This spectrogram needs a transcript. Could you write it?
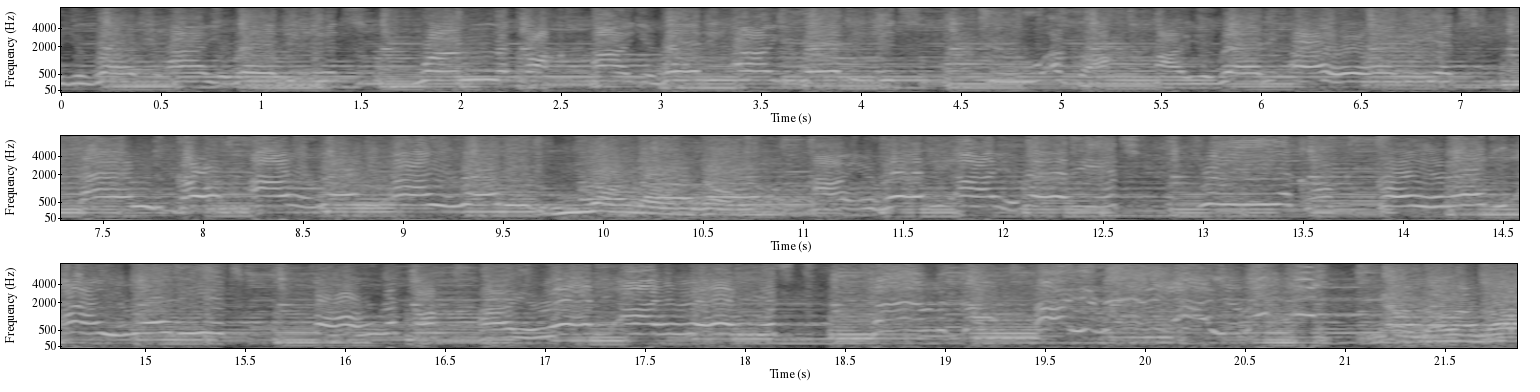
Are you ready? Are you ready? It's one o'clock. Are you ready? Are you ready? It's two o'clock. Are you ready? Are you ready? It's time to go. Are you ready? Are you ready? No, no, no. Are you ready? Are you ready? It's three o'clock. Are you ready? Are you ready? It's four o'clock. Are you ready? Are you ready? It's time to go. Are you ready? Are you ready? No, no, no.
